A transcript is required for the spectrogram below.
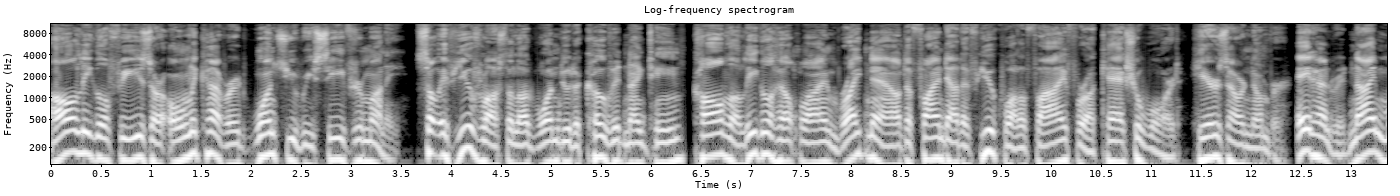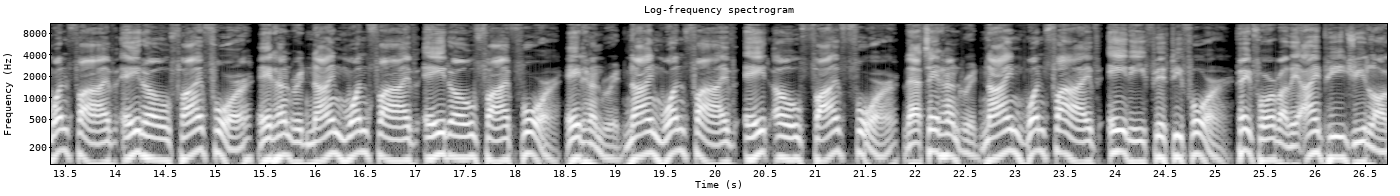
All legal fees are only covered once you receive your money. So if you've lost a loved one due to COVID 19, call the legal helpline right now to find out if you qualify for a cash award. Here's our number 800 915 8054. 800 915 8054. 800 915 8054. That's 800 915 8054. Paid for by the IPG Law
